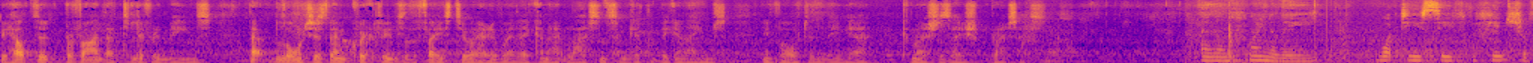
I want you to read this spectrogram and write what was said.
We help to provide that delivery means. That launches them quickly into the phase two area where they can out license and get the bigger names involved in the uh, commercialization process. And then finally, what do you see for the future of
